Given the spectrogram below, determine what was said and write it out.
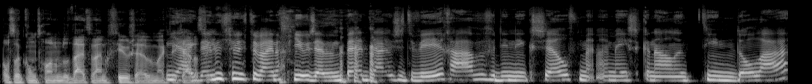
of dat komt gewoon omdat wij te weinig views hebben. Maar ik denk, Ja, ja, ik dat denk dat jullie te weinig views hebben. Per duizend weergaven verdien ik zelf met mijn meeste kanalen 10 dollar.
